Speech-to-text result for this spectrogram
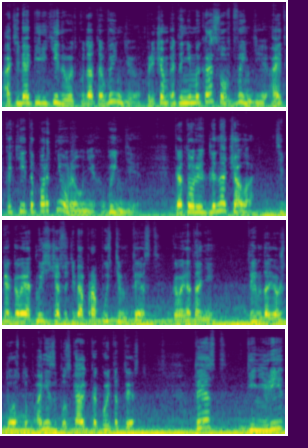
а тебя перекидывают куда-то в Индию, причем это не Microsoft в Индии, а это какие-то партнеры у них в Индии, которые для начала тебе говорят, мы сейчас у тебя пропустим тест, говорят они, ты им даешь доступ, они запускают какой-то тест. Тест генерит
